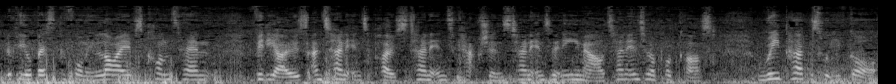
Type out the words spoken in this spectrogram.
Look at your best performing lives, content, videos, and turn it into posts, turn it into captions, turn it into an email, turn it into a podcast repurpose what you've got.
